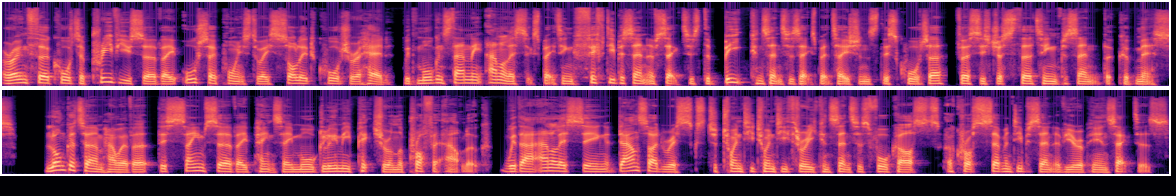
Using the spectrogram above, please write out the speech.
Our own third quarter preview survey also points to a solid quarter ahead, with Morgan Stanley analysts expecting 50% of sectors to beat consensus expectations this quarter versus just 13% that could miss. Longer term, however, this same survey paints a more gloomy picture on the profit outlook, with our analysts seeing downside risks to 2023 consensus forecasts across 70% of European sectors,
